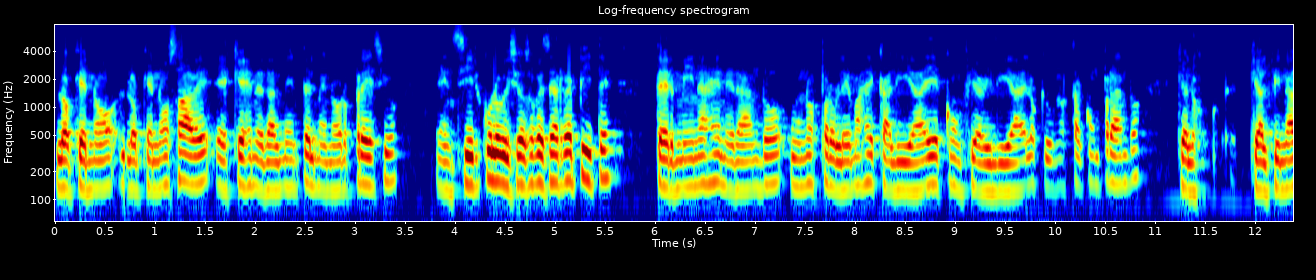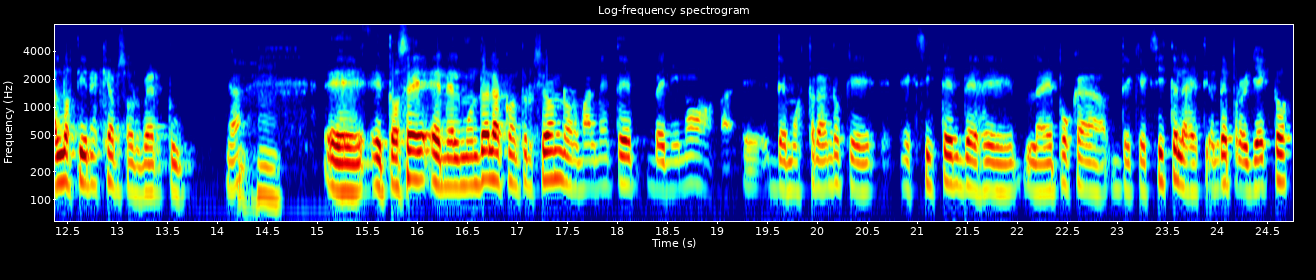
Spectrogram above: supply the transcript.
Lo que no, lo que no sabe es que generalmente el menor precio en círculo vicioso que se repite termina generando unos problemas de calidad y de confiabilidad de lo que uno está comprando que, los, que al final los tienes que absorber tú. Eh, entonces, en el mundo de la construcción normalmente venimos eh, demostrando que existen desde la época de que existe la gestión de proyectos,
